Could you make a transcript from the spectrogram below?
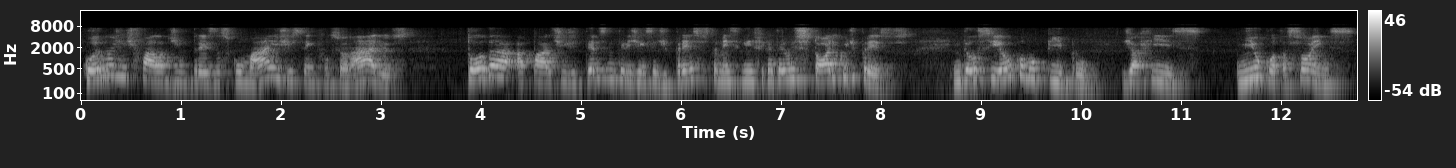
Quando a gente fala de empresas com mais de 100 funcionários, toda a parte de ter essa inteligência de preços também significa ter um histórico de preços. Então, se eu, como Pipo, já fiz mil cotações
